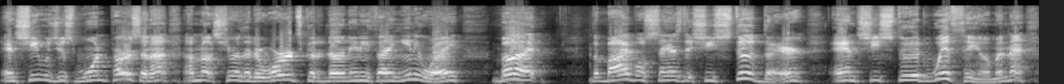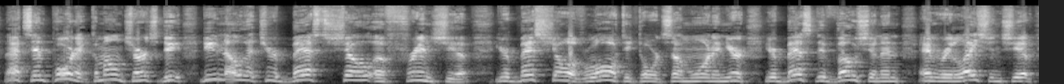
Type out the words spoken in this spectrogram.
and she was just one person. I, I'm not sure that her words could have done anything anyway, but the Bible says that she stood there and she stood with him. And that, that's important. Come on, church. Do, do you know that your best show of friendship, your best show of loyalty towards someone, and your, your best devotion and, and relationship,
